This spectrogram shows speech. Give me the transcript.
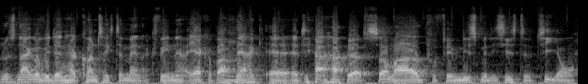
nu snakker vi i den her kontekst af mand og kvinde, og jeg kan bare mærke, at jeg har hørt så meget på feminisme de sidste 10 år,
